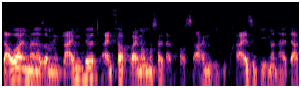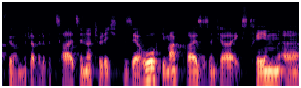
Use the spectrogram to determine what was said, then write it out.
Dauer in meiner Sammlung bleiben wird. Einfach, weil man muss halt einfach auch sagen, die, die Preise, die man halt dafür mittlerweile bezahlt, sind natürlich sehr hoch. Die Marktpreise sind ja extrem äh,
